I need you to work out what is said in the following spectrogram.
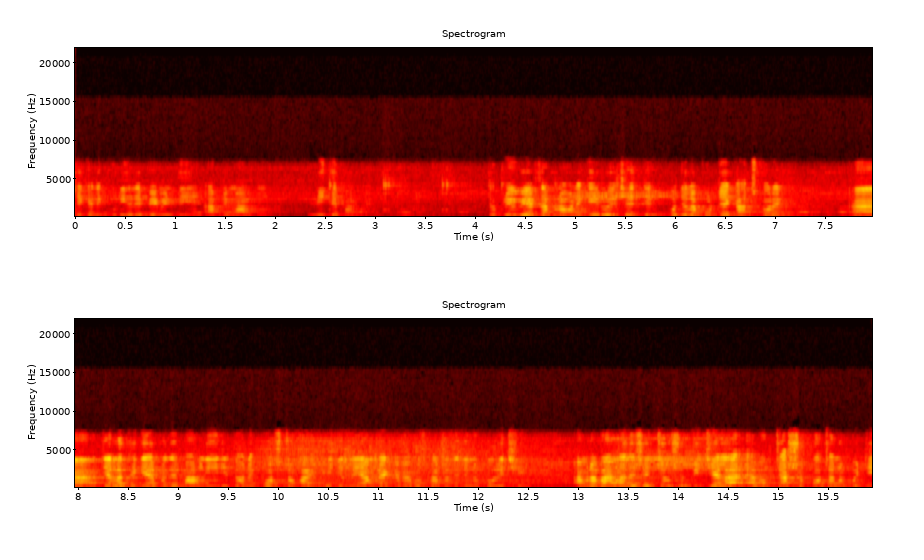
সেখানে কুরিয়ারে পেমেন্ট দিয়ে আপনি মালটি নিতে পারবেন। তো প্রিয় ভিউয়ার্স আপনারা অনেকেই রয়েছেন যে উপজেলা পর্যায়ে কাজ করেন। জেলা থেকে আপনাদের মাল নিয়ে যেতে অনেক কষ্ট হয়। এই জন্যই আমরা একটা ব্যবস্থা আপনাদের জন্য করেছি। আমরা বাংলাদেশের চৌষট্টি জেলা এবং চারশো পঁচানব্বইটি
